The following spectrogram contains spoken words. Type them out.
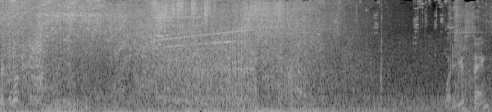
Take a look. What do you think?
